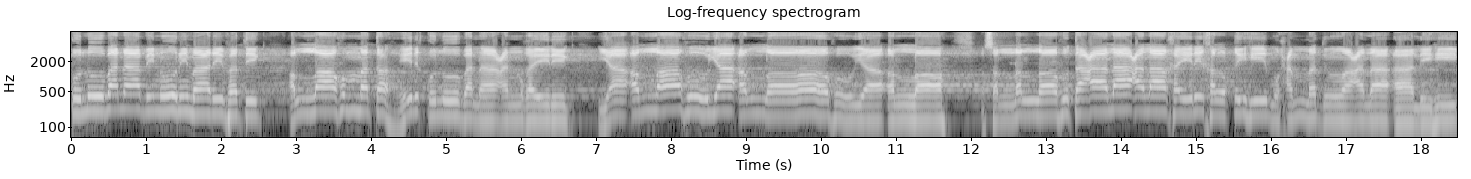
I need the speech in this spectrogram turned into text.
কুলুবানা বিনুরি মারিফাতিক। আল্লাহুম্মা তাহির কুলুবানা আন গায়রিক। يا الله يا الله يا الله. وصلى الله تعالى على خير خلقه محمد وعلى آله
